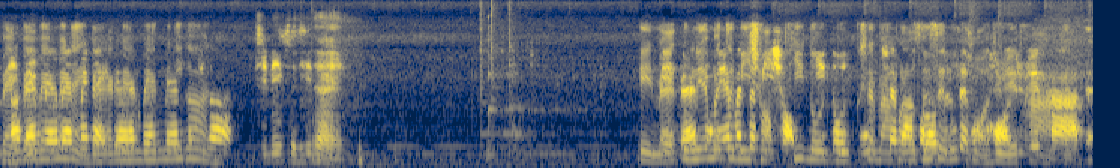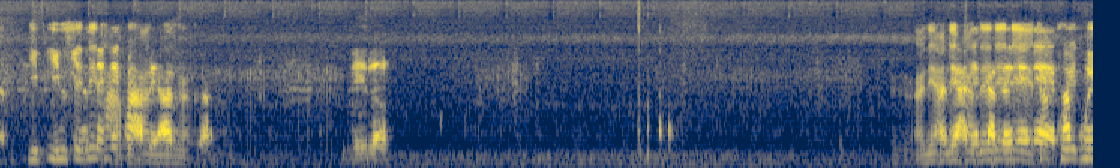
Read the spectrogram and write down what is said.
แบงค์แบงแบงแบงแบงแบงแบงค์นี่ที่นี่คือที่ไหน เห็นไหมตรงนี้มันจะมีช็อปที่โน้ตบุ๊กใช่ไหมพอเราซื้อเซนตุข่ขออยู่ในถาดหยิบอินเซนต์ในถาดไปอันนึงอะนี่เหรออันนี้อันนี้กันได้แน่ถ้าคุย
